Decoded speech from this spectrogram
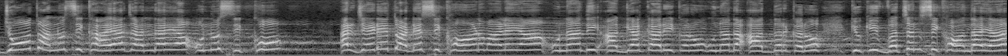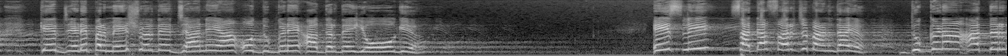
ਜੋ ਤੁਹਾਨੂੰ ਸਿਖਾਇਆ ਜਾਂਦਾ ਆ, ਉਹਨੂੰ ਸਿੱਖੋ। ਔਰ ਜਿਹੜੇ ਤੁਹਾਡੇ ਸਿਖਾਉਣ ਵਾਲੇ ਆ, ਉਹਨਾਂ ਦੀ ਆਗਿਆਕਾਰੀ ਕਰੋ, ਉਹਨਾਂ ਦਾ ਆਦਰ ਕਰੋ, ਕਿਉਂਕਿ ਵਚਨ ਸਿਖਾਉਂਦਾ ਆ ਕਿ ਜਿਹੜੇ ਪਰਮੇਸ਼ਵਰ ਦੇ ਜਾਣੇ ਆ, ਉਹ ਦੁੱਗਣੇ ਆਦਰ ਦੇ ਯੋਗ ਆ। ਇਸ ਲਈ ਸਾਡਾ ਫਰਜ਼ ਬਣਦਾ ਆ ਦੁੱਗਣਾ ਆਦਰ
